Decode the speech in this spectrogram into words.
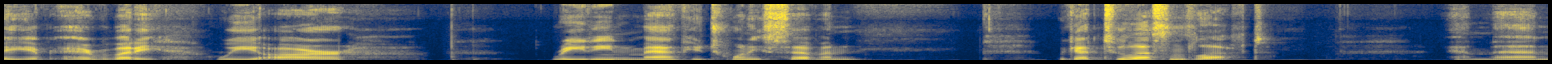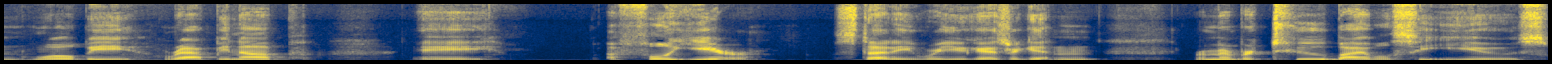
Hey, everybody. We are reading Matthew 27. We got two lessons left, and then we'll be wrapping up a, a full year study where you guys are getting, remember, two Bible CEUs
